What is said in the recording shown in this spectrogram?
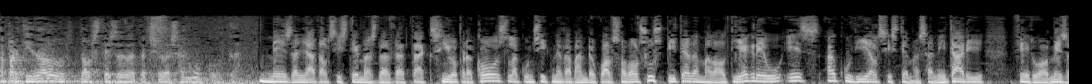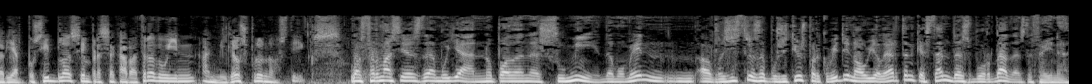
a partir del, dels tests de detecció de sang oculta. Més enllà dels sistemes de detecció precoç, la consigna davant de qualsevol sospita de malaltia greu és acudir al sistema sanitari. Fer-ho el més aviat possible sempre s'acaba traduint en millors pronòstics. Les farmàcies de Mollà no poden assumir, de moment, els registres de positius per Covid-19 i alerten que estan desbordades de feina.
